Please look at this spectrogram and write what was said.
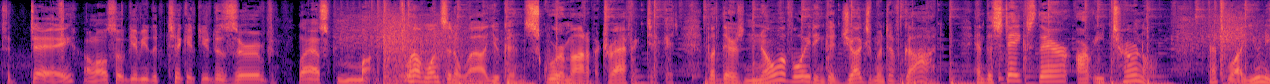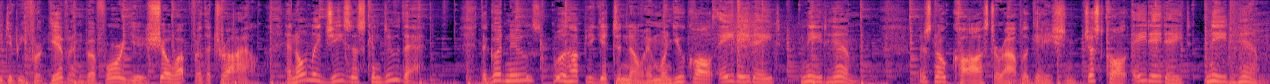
today, I'll also give you the ticket you deserved last month. Well, once in a while you can squirm out of a traffic ticket, but there's no avoiding the judgment of God, and the stakes there are eternal. That's why you need to be forgiven before you show up for the trial, and only Jesus can do that. The good news will help you get to know Him when you call 888 Need Him. There's no cost or obligation, just call 888 Need Him.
